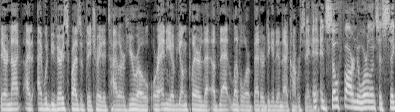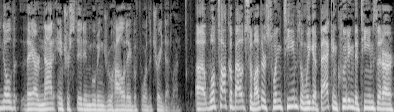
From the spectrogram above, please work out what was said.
they're not. I, I would be very surprised if they traded Tyler Herro or any of young player that of that level or better to get in that conversation. And, and so far, New Orleans has signaled they are not interested in moving Jrue Holiday before the trade deadline. Uh, we'll talk about some other swing teams when we get back, including the teams that are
